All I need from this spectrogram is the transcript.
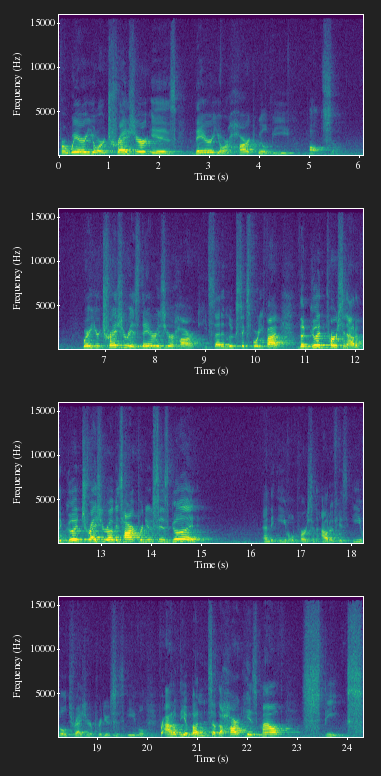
For where your treasure is, there your heart will be also. Where your treasure is, there is your heart. He said in Luke 6:45, "The good person out of the good treasure of his heart produces good, and the evil person out of his evil treasure produces evil. For out of the abundance of the heart his mouth speaks.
